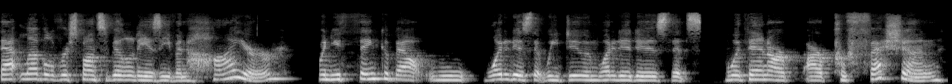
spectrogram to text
that level of responsibility is even higher when you think about what it is that we do and what it is that's within our, our profession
